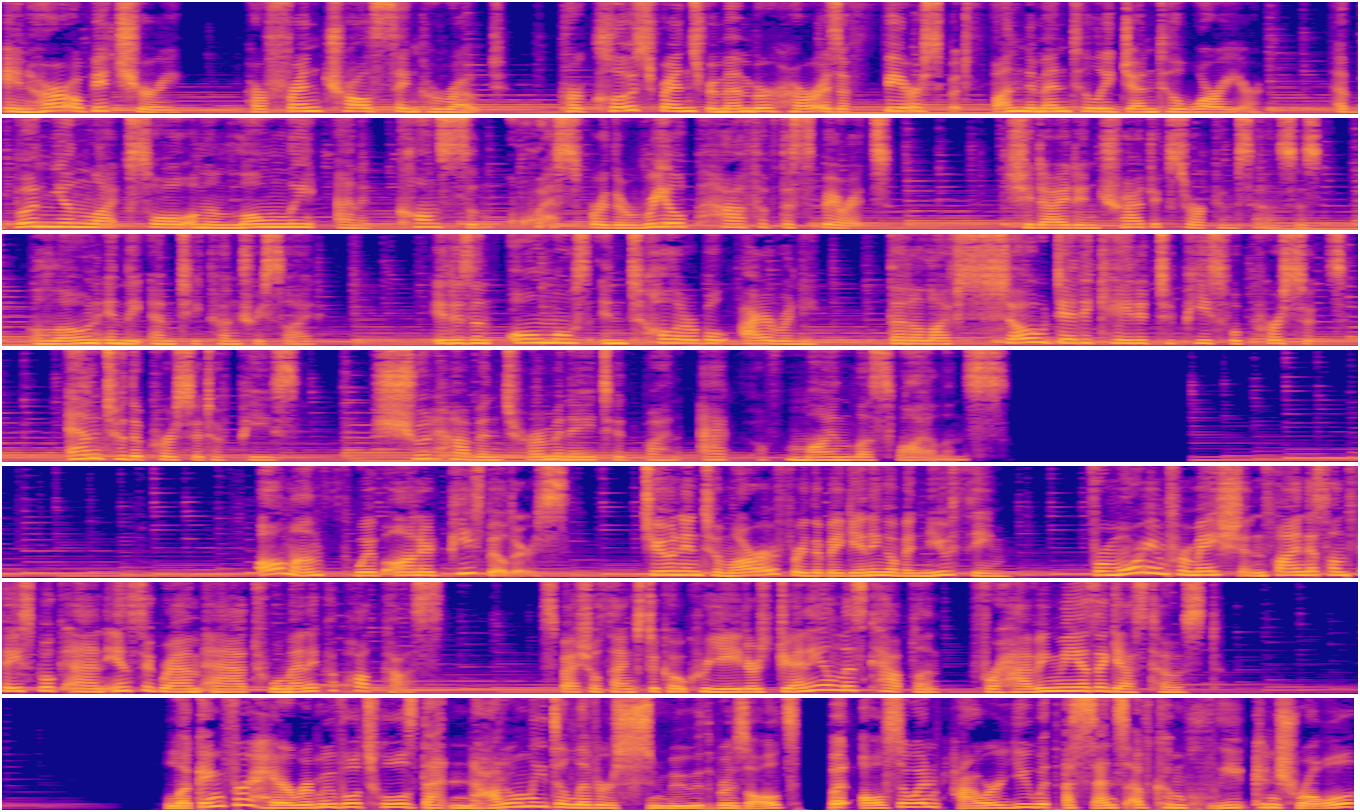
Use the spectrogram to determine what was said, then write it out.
In her obituary, her friend Charles Sinker wrote, Her close friends remember her as a fierce but fundamentally gentle warrior, a Bunyan like soul on a lonely and a constant quest for the real path of the spirit. She died in tragic circumstances, alone in the empty countryside. It is an almost intolerable irony that a life so dedicated to peaceful pursuits and to the pursuit of peace should have been terminated by an act of mindless violence. All month, we've honored peace builders. Tune in tomorrow for the beginning of a new theme. For more information, find us on Facebook and Instagram at Womanica Podcast. Special thanks to co creators Jenny and Liz Kaplan for having me as a guest host. Looking for hair removal tools that not only deliver smooth results, but also empower you with a sense of complete control?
